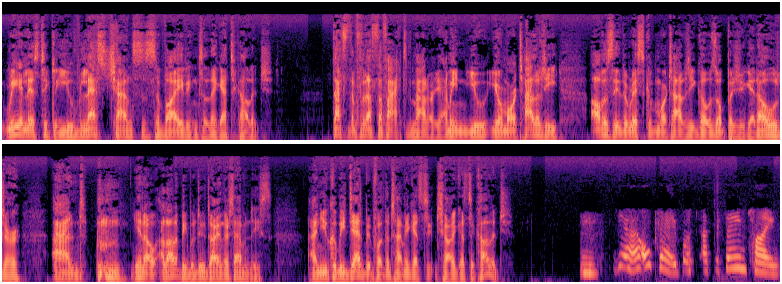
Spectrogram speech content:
realistically, you've less chance of surviving till they get to college. That's the that's the fact of the matter. I mean, you your mortality, obviously, the risk of mortality goes up as you get older, and you know a lot of people do die in their seventies, and you could be dead before the time your gets to, child gets to college. Yeah, okay, but at the same time,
